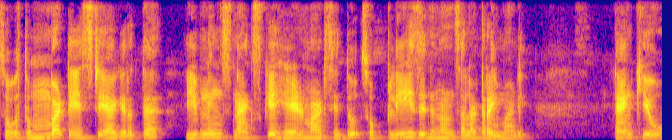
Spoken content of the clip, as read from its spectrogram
ಸೊ ತುಂಬ ಟೇಸ್ಟಿಯಾಗಿರುತ್ತೆ ಈವ್ನಿಂಗ್ ಸ್ನ್ಯಾಕ್ಸ್ಗೆ ಹೇಳಿ ಮಾಡಿಸಿದ್ದು. ಸೊ ಪ್ಲೀಸ್ ಇದನ್ನೊಂದು ಸಲ ಟ್ರೈ ಮಾಡಿ. ಥ್ಯಾಂಕ್ ಯು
